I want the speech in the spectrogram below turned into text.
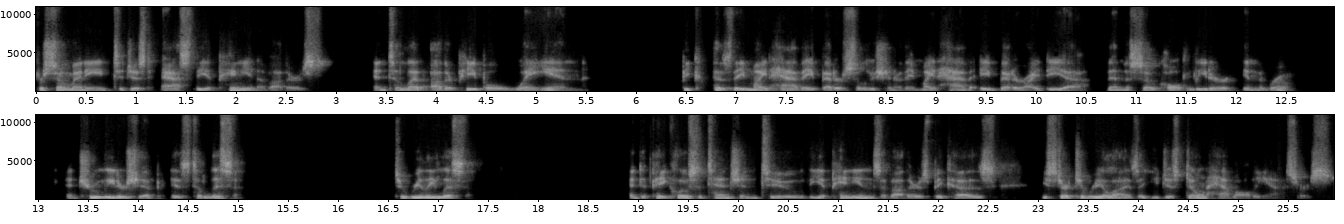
for so many to just ask the opinion of others and to let other people weigh in because they might have a better solution or they might have a better idea than the so called leader in the room. And true leadership is to listen, to really listen, and to pay close attention to the opinions of others because you start to realize that you just don't have all the answers.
